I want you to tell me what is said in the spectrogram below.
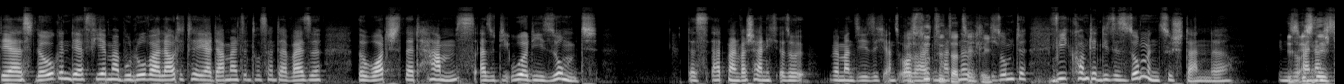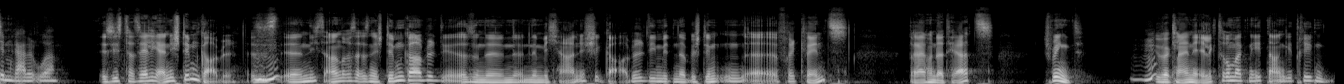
Der Slogan der Firma Bulova lautete ja damals interessanterweise The Watch That Hums, also die Uhr, die summt. Das hat man wahrscheinlich, also wenn man sie sich ans Ohr das gehalten hat, ne, tatsächlich. Ne, summte. Wie kommt denn dieses Summen zustande in es so einer nicht, Stimmgabeluhr? Es ist tatsächlich eine Stimmgabel. Es mhm. ist äh, nichts anderes als eine Stimmgabel, die, also eine, eine, mechanische Gabel, die mit einer bestimmten äh, Frequenz, 300 Hertz, schwingt. Mhm. Über kleine Elektromagneten angetrieben,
